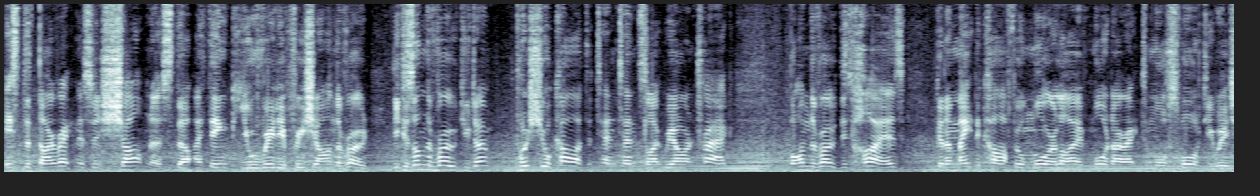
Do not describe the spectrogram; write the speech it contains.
it's the directness and sharpness that I think you'll really appreciate on the road. Because on the road you don't push your car to 10 tenths like we are on track, but on the road this tyre's gonna make the car feel more alive, more direct and more sporty, which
